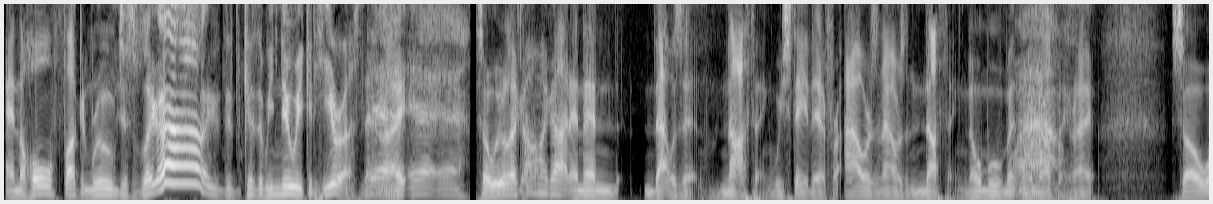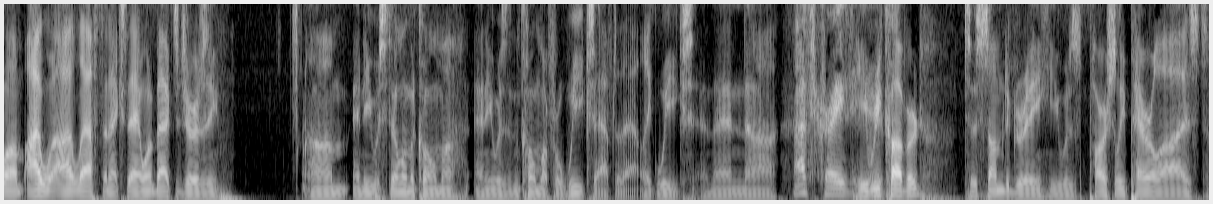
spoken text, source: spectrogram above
and the whole fucking room just was like ah because we knew he could hear us then, yeah, right? Yeah, yeah. So we were like, oh my God. And then that was it. Nothing. We stayed there for hours and hours and nothing. No movement, no nothing, right? So um, I, w- I left the next day. I went back to Jersey. Um, and he was still in the coma, and he was in coma for weeks after that, like weeks. And then uh, That's crazy. he dude. recovered to some degree. He was partially paralyzed.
